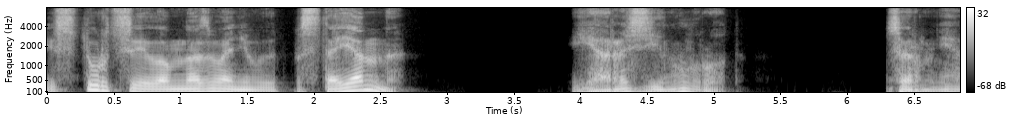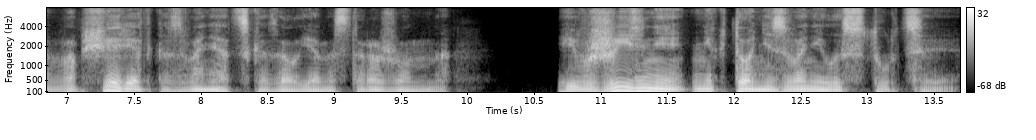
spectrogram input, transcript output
«Из Турции вам названивают постоянно?» Я разинул рот. «Сэр, мне вообще редко звонят», — сказал я настороженно. «И в жизни никто не звонил из Турции».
